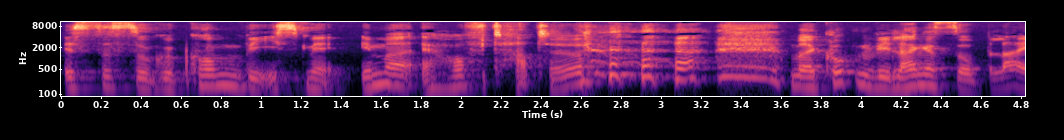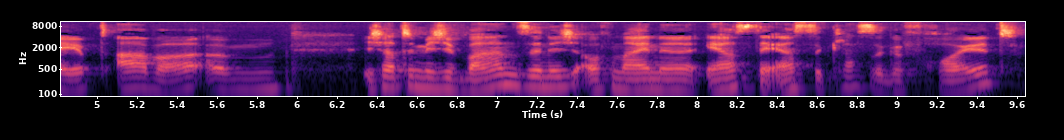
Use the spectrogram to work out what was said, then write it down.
ist es so gekommen, wie ich es mir immer erhofft hatte. Mal gucken, wie lange es so bleibt. Aber ähm, ich hatte mich wahnsinnig auf meine erste, erste Klasse gefreut.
